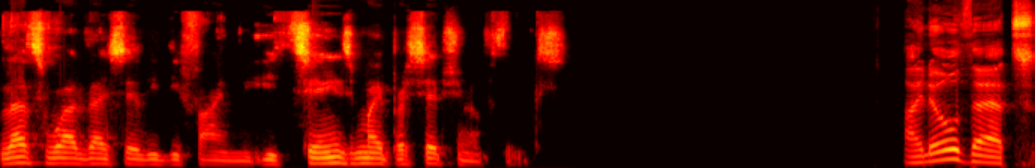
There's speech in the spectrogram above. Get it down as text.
that's what I said it defined me. It changed my perception of things. I know that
